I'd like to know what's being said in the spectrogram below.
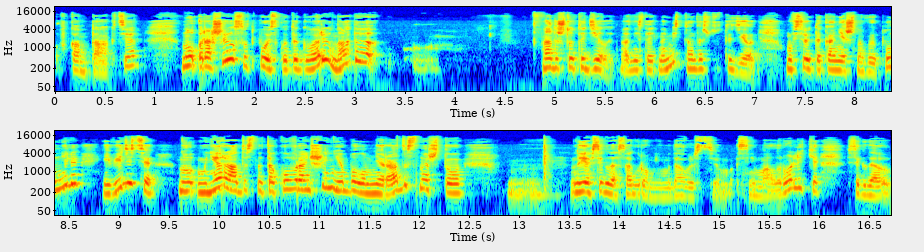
ВКонтакте. Ну, расширился вот поиск, вот я говорю, надо надо что-то делать, надо не стоять на месте, надо что-то делать. Мы все это, конечно, выполнили. И видите, ну, мне радостно, такого раньше не было. Мне радостно, что... Ну, я всегда с огромным удовольствием снимала ролики. Всегда...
